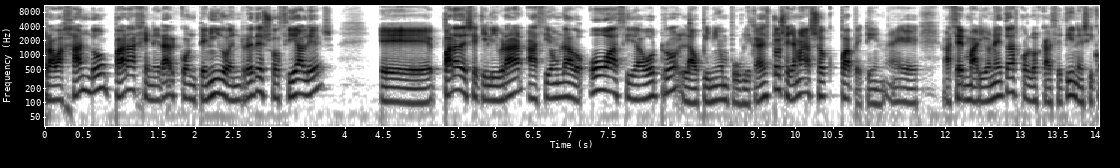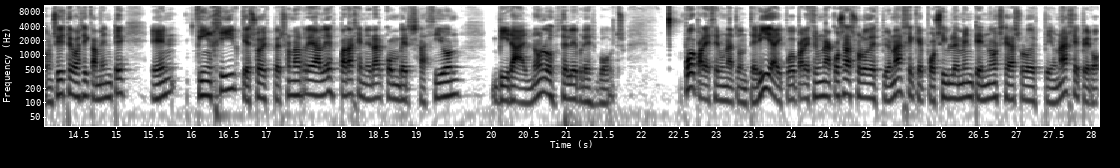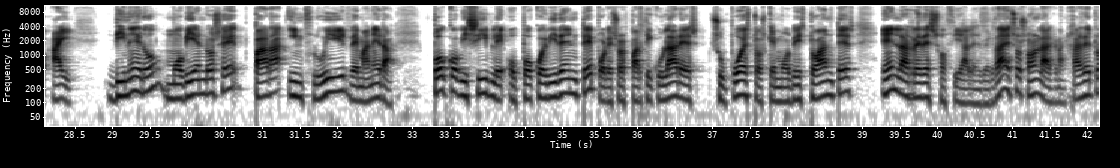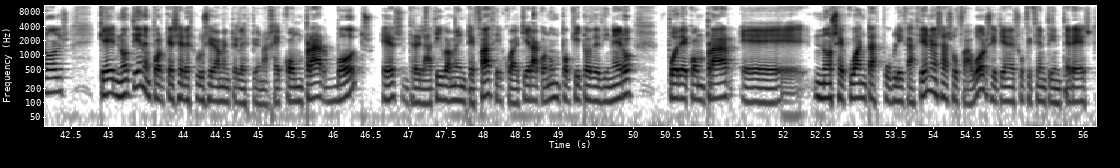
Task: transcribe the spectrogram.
trabajando para generar contenido en redes sociales eh, para desequilibrar hacia un lado o hacia otro la opinión pública. Esto se llama shock puppeting, eh, hacer marionetas con los calcetines y consiste básicamente en fingir que sois personas reales para generar conversación viral, ¿no? Los célebres bots. Puede parecer una tontería y puede parecer una cosa solo de espionaje, que posiblemente no sea solo de espionaje, pero hay dinero moviéndose para influir de manera poco visible o poco evidente por esos particulares supuestos que hemos visto antes en las redes sociales, ¿verdad? Esos son las granjas de trolls que no tienen por qué ser exclusivamente el espionaje. Comprar bots es relativamente fácil. Cualquiera con un poquito de dinero puede comprar eh, no sé cuántas publicaciones a su favor si tiene suficiente interés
